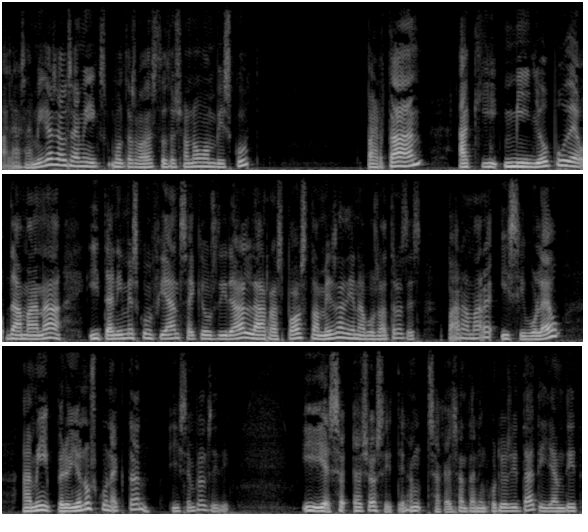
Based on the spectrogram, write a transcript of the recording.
a les amigues i als amics, moltes vegades tot això no ho han viscut. Per tant, a qui millor podeu demanar i tenir més confiança i que us dirà la resposta més adient a vosaltres és pare, mare, i si voleu, a mi, però jo no us connecten, i sempre els hi dic. I això, això sí, tenen, segueixen tenint curiositat i ja hem dit,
